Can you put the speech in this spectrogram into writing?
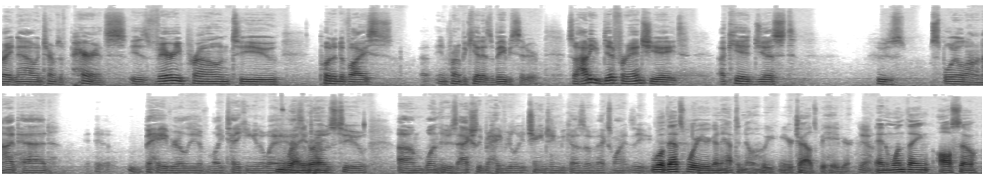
right now, in terms of parents, is very prone to put a device uh, in front of a kid as a babysitter. So how do you differentiate a kid just who's spoiled on an iPad behaviorally of like taking it away Right, as right. opposed to um, one who's actually behaviorally changing because of X, Y, and Z? Well, that's where you're going to have to know who your child's behavior. Yeah. And one thing also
